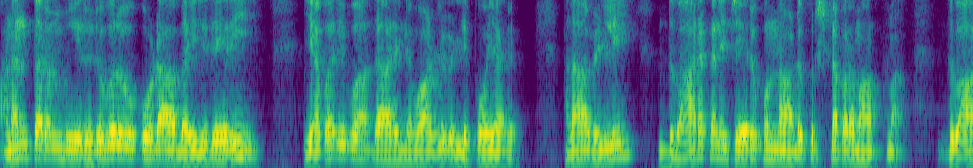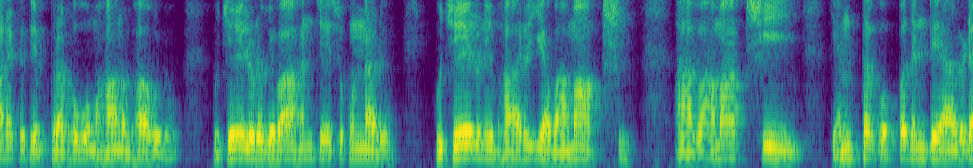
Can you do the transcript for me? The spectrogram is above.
అనంతరం వీరిరువురు కూడా బయలుదేరి ఎవరి దారిని వాళ్ళు వెళ్ళిపోయారు. అలా వెళ్ళి ద్వారకని చేరుకున్నాడు కృష్ణ పరమాత్మ. ద్వారకకి ప్రభువు మహానుభావుడు కుచేలుడు వివాహం చేసుకున్నాడు. కుచేలుని భార్య వామాక్షి. ఆ వామాక్షి ఎంత గొప్పదంటే ఆవిడ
